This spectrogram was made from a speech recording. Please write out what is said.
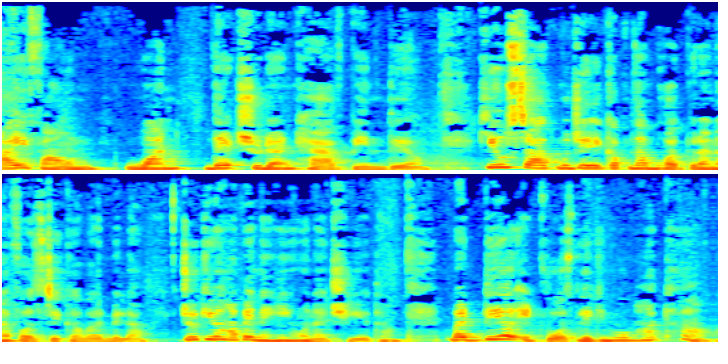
I found one that shouldn't have been कि उस रात मुझे एक अपना बहुत पुराना फ़र्स्ट डे कवर मिला। जो कि वहाँ पे नहीं होना चाहिए था। बट देयर इट वॉज़ लेकिन वो वहाँ था।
